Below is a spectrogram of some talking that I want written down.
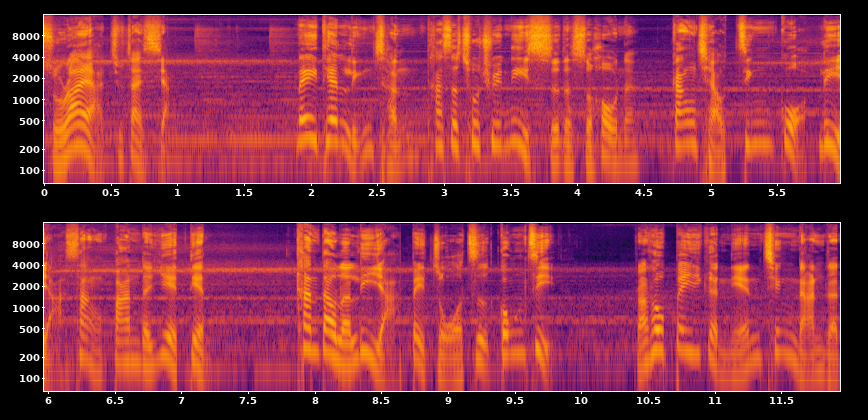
苏瑞亚就在想。那一天凌晨，他是出去觅食的时候呢，刚巧经过莉亚上班的夜店，看到了莉亚被佐治攻击，然后被一个年轻男人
